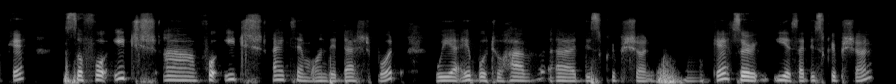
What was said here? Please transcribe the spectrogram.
Okay. So for each uh, for each item on the dashboard, we are able to have a description. Okay. So yes, a description.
